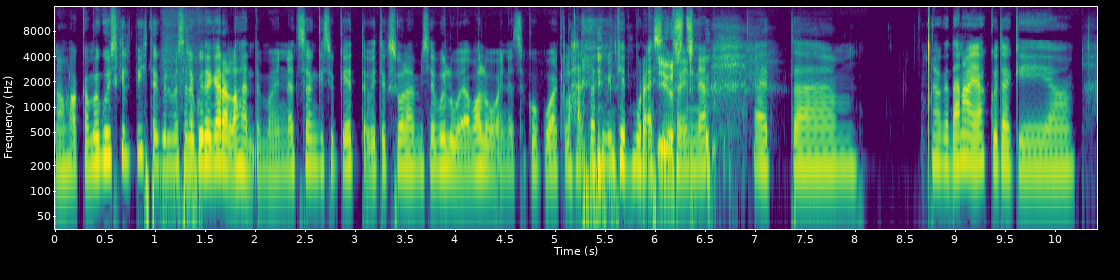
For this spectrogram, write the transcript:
noh, hakkame kuskilt pihta, küll me selle kuidagi ära lahendame, onju, et see ongi siuke ettevõtjaks olemise võlu ja valu, onju, et sa kogu aeg lahendad mingeid muresid, onju. et ähm, aga täna jah, kuidagi äh,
